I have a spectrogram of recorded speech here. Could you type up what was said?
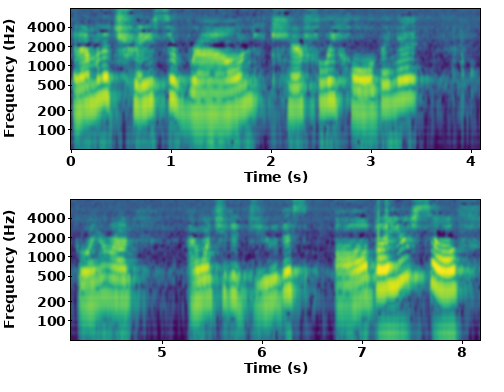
And I'm going to trace around, carefully holding it going around. I want you to do this all by yourself,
